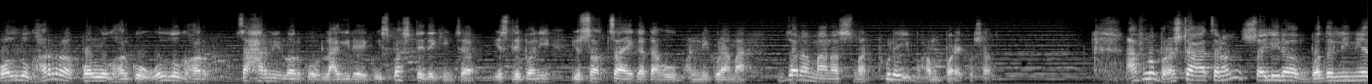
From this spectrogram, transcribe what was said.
पल्लो घर र पल्लो घरको ओल्लो घर चाहर्ने लरको लागिरहेको स्पष्टै देखिन्छ। यसले पनि यो सच्चा एकता हो भन्ने कुरामा जनमानसमा ठुलै भ्रम परेको छ। आफ्नो भ्रष्ट आचरण शैली र बदलिने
